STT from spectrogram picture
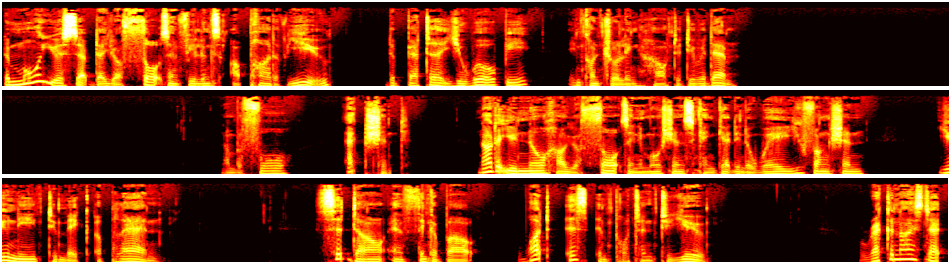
The more you accept that your thoughts and feelings are part of you, the better you will be in controlling how to deal with them. Number four, action. Now that you know how your thoughts and emotions can get in the way you function, you need to make a plan. Sit down and think about what is important to you. Recognize that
